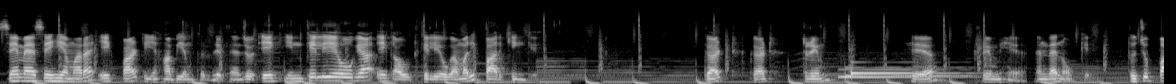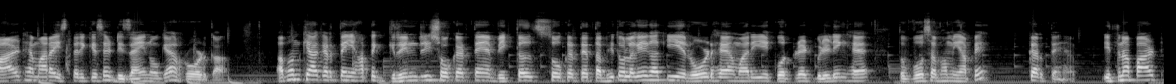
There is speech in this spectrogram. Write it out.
सेम ऐसे ही हमारा एक पार्ट यहाँ भी हम कर देते हैं, जो एक इनके लिए हो गया, एक आउट के लिए होगा हमारी पार्किंग के। Cut cut trim hair trim hair and then okay तो जो पार्ट है हमारा इस तरीके से डिज़ाइन हो गया रोड का। अब हम क्या करते हैं? यहाँ पे ग्रीनरी शो करते हैं व्हीकल्स शो करते हैं, तभी तो लगेगा कि ये रोड है, हमारी ये कॉर्पोरेट बिल्डिंग है तो वो सब हम यहाँ पे करते हैं। इतना पार्ट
